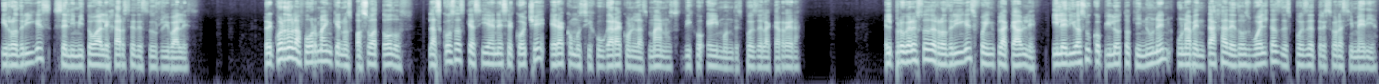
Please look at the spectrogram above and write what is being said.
y Rodríguez se limitó a alejarse de sus rivales. Recuerdo la forma en que nos pasó a todos. Las cosas que hacía en ese coche era como si jugara con las manos, dijo Eamon después de la carrera. El progreso de Rodríguez fue implacable y le dio a su copiloto Kinunen una ventaja de dos vueltas después de tres horas y media.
